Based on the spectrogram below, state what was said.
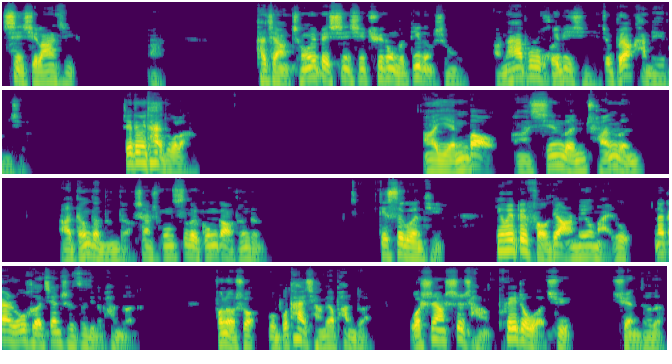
信息垃圾啊！他讲成为被信息驱动的低等生物啊，那还不如回避信息，就不要看这些东西了。这东西太多了啊，研报啊，新闻传闻啊，等等等等，上市公司的公告等等。第四个问题，因为被否掉而没有买入，那该如何坚持自己的判断呢？冯柳说：“我不太强调判断，我是让市场推着我去选择的。”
